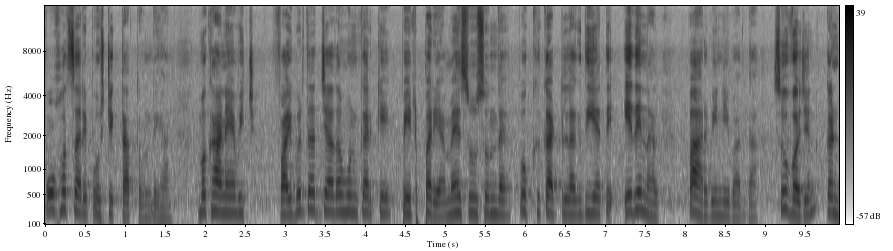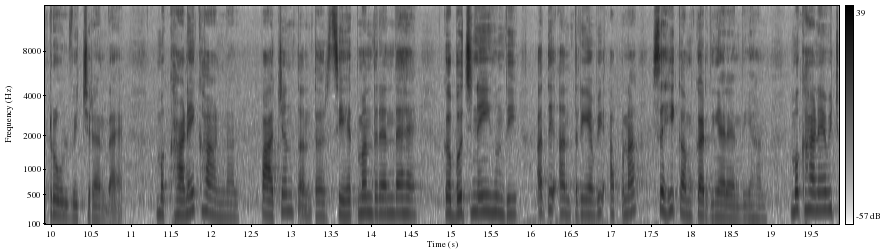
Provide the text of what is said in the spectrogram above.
ਬਹੁਤ ਸਾਰੇ ਪੌਸ਼ਟਿਕ ਤੱਤ ਹੁੰਦੇ ਹਨ। ਮਖਾਣਿਆਂ ਵਿੱਚ ਫਾਈਬਰ ਤੱਤ ਜ਼ਿਆਦਾ ਹੋਣ ਕਰਕੇ ਪੇਟ ਭਰਿਆ ਮਹਿਸੂਸ ਹੁੰਦਾ ਹੈ, ਭੁੱਖ ਘੱਟ ਲੱਗਦੀ ਹੈ ਤੇ ਇਹਦੇ ਨਾਲ ਭਾਰ ਵੀ ਨਹੀਂ ਵੱਧਦਾ, ਸੋ ਵਜਨ ਕੰਟਰੋਲ ਵਿੱਚ ਰਹਿੰਦਾ ਹੈ। ਮਖਾਣੇ ਖਾਣ ਨਾਲ ਪਾਚਨ ਤੰਤਰ ਸਿਹਤਮੰਦ ਰਹਿੰਦਾ ਹੈ, ਕਬਜ਼ ਨਹੀਂ ਹੁੰਦੀ ਅਤੇ ਅੰਤਰੀਆਂ ਵੀ ਆਪਣਾ ਸਹੀ ਕੰਮ ਕਰਦੀਆਂ ਰਹਿੰਦੀਆਂ ਹਨ। ਮਖਾਣਿਆਂ ਵਿੱਚ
